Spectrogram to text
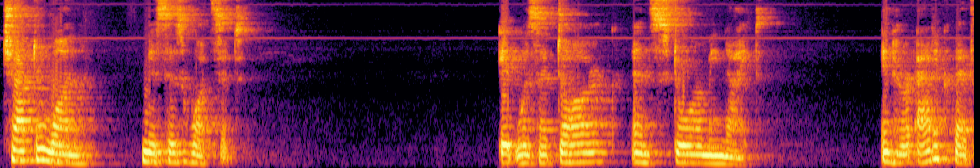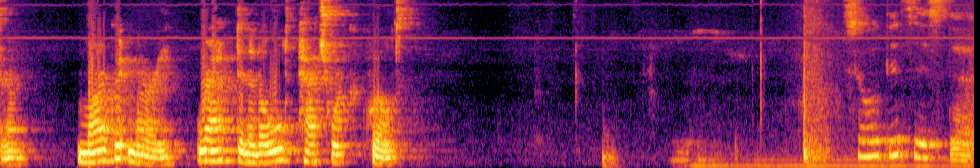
Chapter 1 Mrs. Whatsit It was a dark and stormy night. In her attic bedroom, Margaret Murray, wrapped in an old patchwork quilt, So this is the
